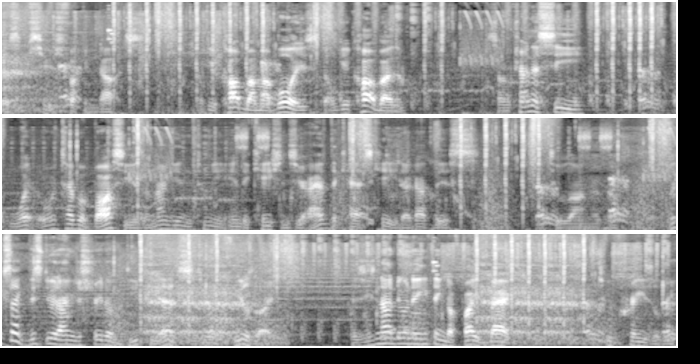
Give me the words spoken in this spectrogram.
does some serious fucking dots. Don't get caught by my boys. Don't get caught by them. So I'm trying to see what what type of boss he is. I'm not getting too many indications here. I have the Cascade. I got this not too long ago. Looks like this dude I can just straight up DPS is what it feels like. Because he's not doing anything to fight back too crazily.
